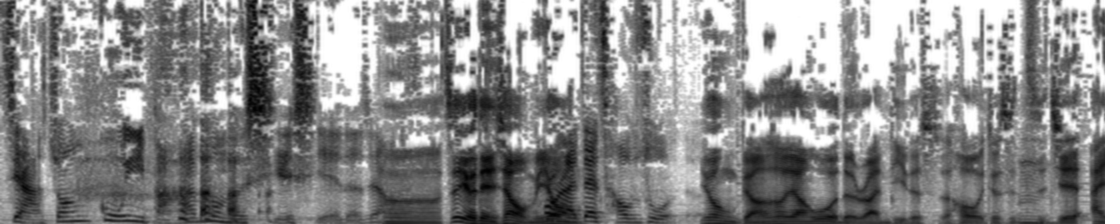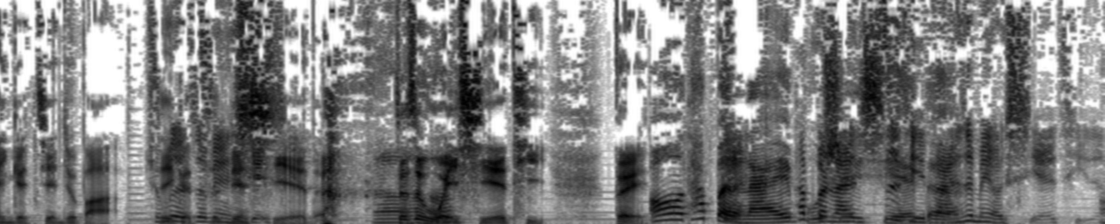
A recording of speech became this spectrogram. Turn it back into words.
假装故意把它弄得斜斜的这样，嗯，这有点像我们用后来在操作的。用，比方说像 Word 软体的时候，就是直接按一个键就把这个字变斜的，这是伪斜体。对，哦，它本来它本来字体，本来是没有斜体的。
